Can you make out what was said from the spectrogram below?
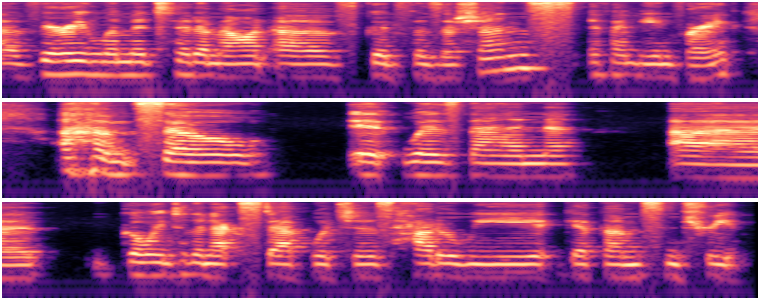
a very limited amount of good physicians, if I'm being frank. Um, so it was then uh, going to the next step, which is how do we get them some treat,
